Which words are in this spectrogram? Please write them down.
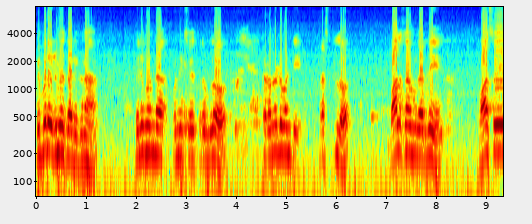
ఫిబ్రవరి ఎనిమిదో తారీఖున వెలుగొండ పుణ్యక్షేత్రంలో ఇక్కడ ఉన్నటువంటి ట్రస్ట్లో బాలస్వామి గారిని వాసవి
